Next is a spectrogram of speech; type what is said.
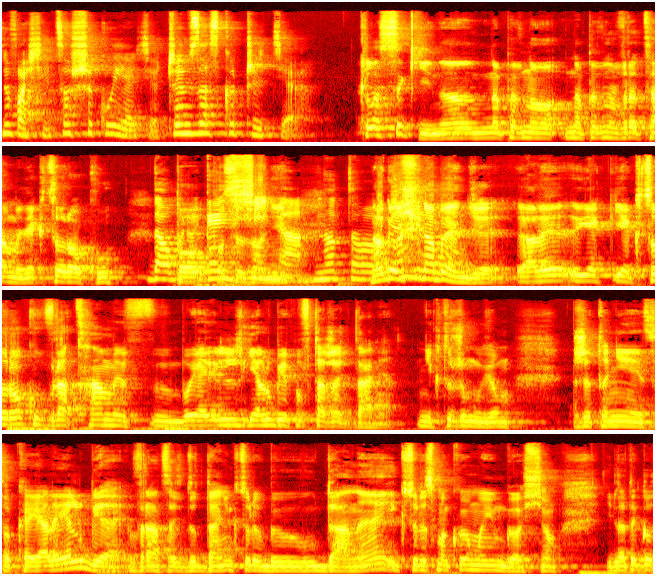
No właśnie, co szykujecie? Czym zaskoczycie? Klasyki, no, na, pewno, na pewno wracamy jak co roku. Dobra, po. Po sezonie. No, to... no gęsina będzie, ale jak, jak co roku wracamy, bo ja, ja lubię powtarzać dania. Niektórzy mówią, że to nie jest ok, ale ja lubię wracać do dań, które były udane i które smakują moim gościom. I dlatego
